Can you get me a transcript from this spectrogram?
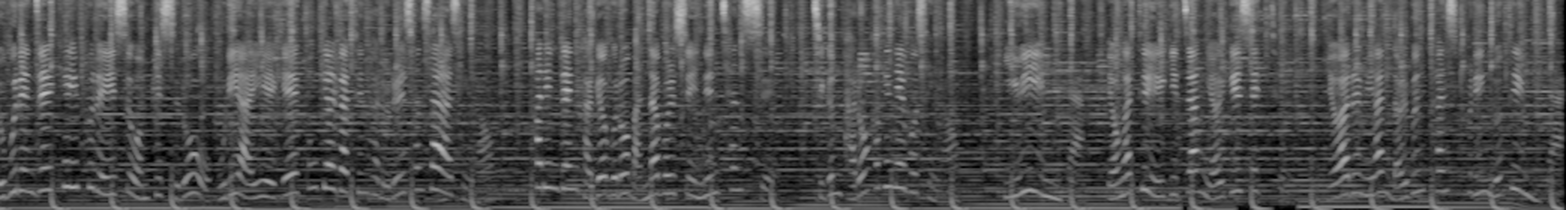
노브렌젤 케이프 레이스 원피스로 우리 아이에게 꿈결 같은 하루를 선사하세요. 할인된 가격으로 만나볼 수 있는 찬스. 지금 바로 확인해보세요. 2위입니다. 영아트 일기장 10개 세트. 여아를 위한 넓은 칸 스프링 노트입니다.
